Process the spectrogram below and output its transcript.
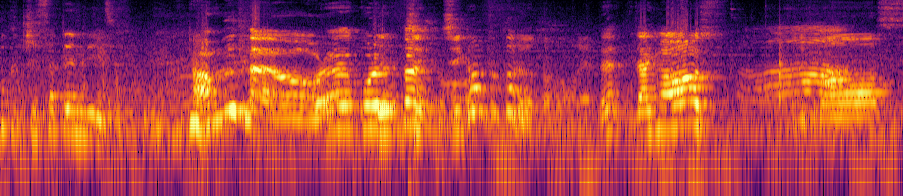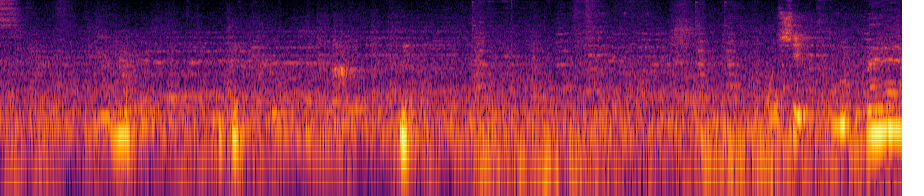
僕喫茶店でいいです。ダメだよ。俺これ時間かかるよ多分俺。いきえいただきます。あますしい。うめえ。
